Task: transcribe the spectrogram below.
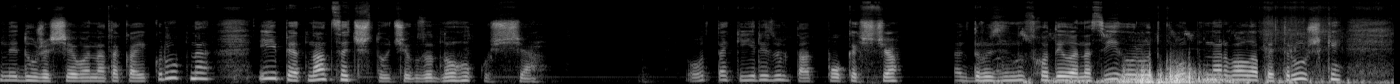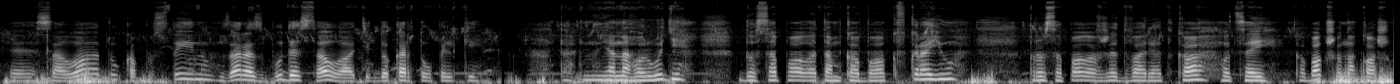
не дуже ще вона така і крупна. І 15 штучок з одного куща. От такий результат поки що. Так, друзі, ну сходила на свій город, кроп нарвала, петрушки, е, салату, капустину. Зараз буде салатик до картопельки. Так, ну я на городі досапала там кабак в краю. Просапала вже два рядка. Оцей кабак, що на кашу,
